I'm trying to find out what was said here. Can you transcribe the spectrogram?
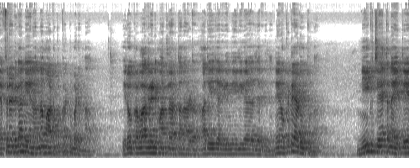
డెఫినెట్గా నేను అన్న మాటకు కట్టుబడి ఉన్నాను ఈరోజు ప్రభాకర్ రెడ్డి మాట్లాడుతున్నాడు అది జరిగింది ఇది జరిగింది. నేను ఒకటే అడుగుతున్నా. నీకు చేతనైతే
